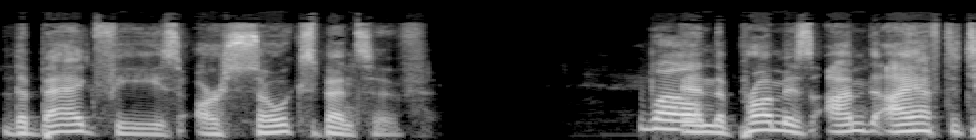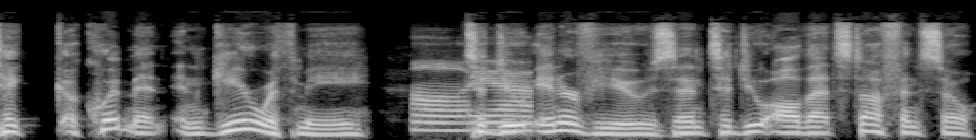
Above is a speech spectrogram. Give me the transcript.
the bag fees are so expensive Well, and the problem is I'm I have to take equipment and gear with me oh, to yeah. do interviews and to do all that stuff. And so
